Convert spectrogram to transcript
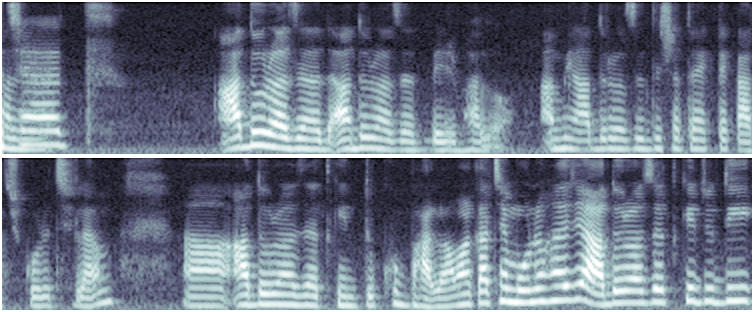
আজাদ আদর আজাদ আদর আজাদ বেশ ভালো। আমি আদর আজাদের সাথে একটা কাজ করেছিলাম। আহ, আদর আজাদ কিন্তু খুব ভালো। আমার কাছে মনে হয় যে আদর আজাদকে যদি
